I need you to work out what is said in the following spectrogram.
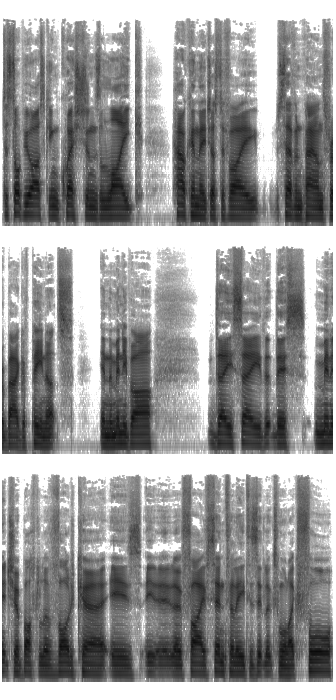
to stop you asking questions like, how can they justify seven pounds for a bag of peanuts in the minibar? They say that this miniature bottle of vodka is you know, five centiliters. It looks more like four.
